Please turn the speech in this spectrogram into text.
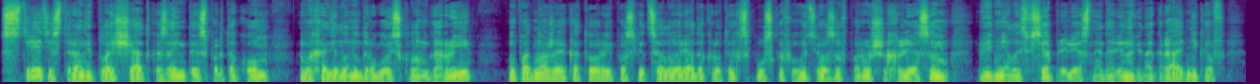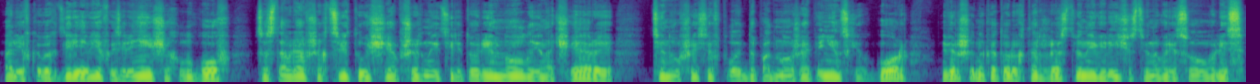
С третьей стороны площадка, занятая Спартаком, выходила на другой склон горы — у подножия которой после целого ряда крутых спусков и утесов, поросших лесом, виднелась вся прелестная долина виноградников, оливковых деревьев и зеленеющих лугов, составлявших цветущие обширные территории Нолы и Начеры, тянувшиеся вплоть до подножия Апеннинских гор, вершины которых торжественно и величественно вырисовывались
